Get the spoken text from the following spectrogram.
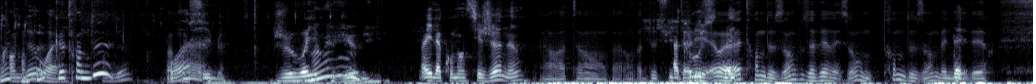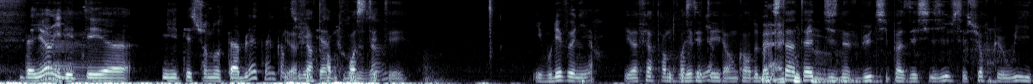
32 je Que 32, Pas possible. Je le voyais plus vieux. Ah, il a commencé jeune. Hein. Alors attends, on va, de suite aller. ouais, 32 ans, vous avez raison. 32 ans, Ben Yedder. D'ailleurs, il, euh, était, euh, il était sur nos tablettes hein, quand il, va faire 33 cet été. Il voulait venir. Il va faire 33 cet été, il a encore de belles bah, stats, 19 euh, buts, 6 passes décisives, c'est sûr que oui,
